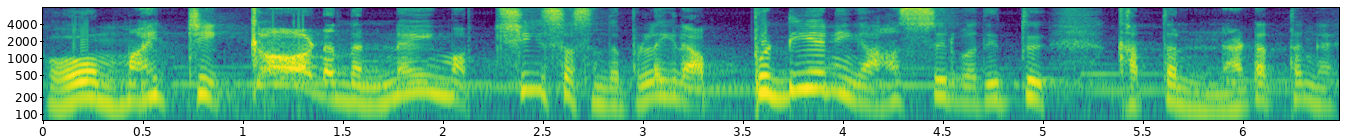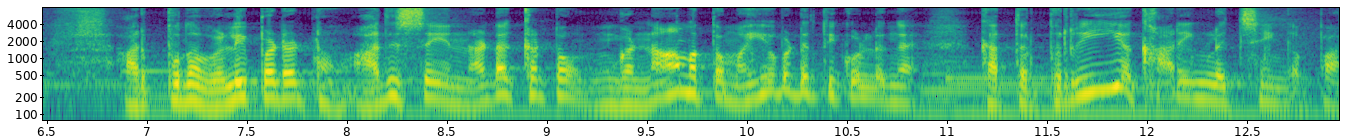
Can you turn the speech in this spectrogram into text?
ஓ மைட்டி காட் அந்த நேம் ஆஃப் ஜீசஸ் இந்த பிள்ளைகளை அப்படியே நீங்கள் ஆசீர்வதித்து கத்தை நடத்துங்க. அற்புதம் வெளிப்படட்டும் அதிசயம் நடக்கட்டும். உங்கள் நாமத்தை மையப்படுத்தி கொள்ளுங்கள் கத்தர் பெரிய காரியங்களை செய்யுங்கப்பா.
